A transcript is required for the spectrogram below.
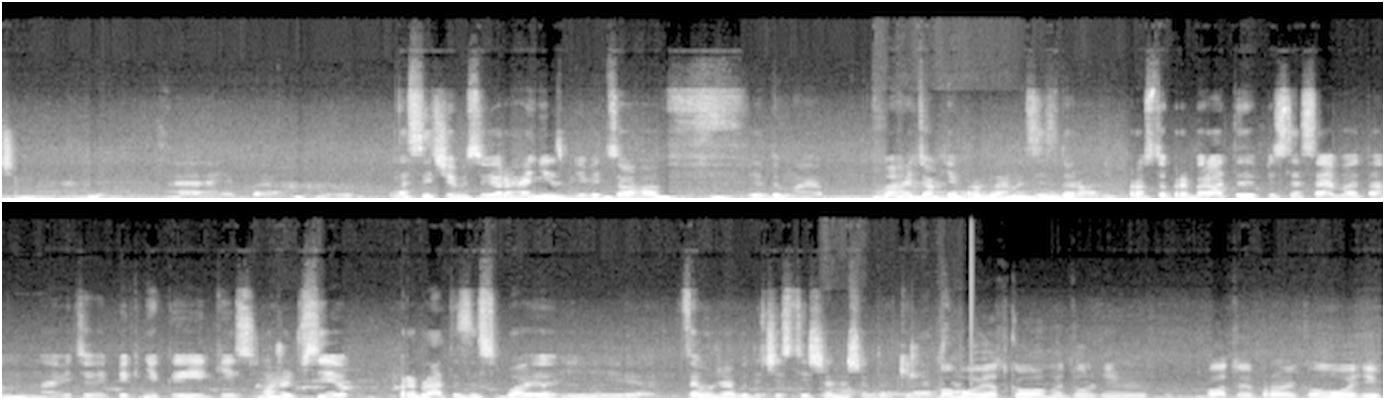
чим ми е, якби, насичуємо свій організм, і від цього, я думаю, багатьох є проблеми зі здоров'ям. Просто прибирати після себе, там навіть пікніки якісь можуть всі прибрати за собою, і це вже буде чистіше наше довкілля. Обов'язково ми повинні дбати про екологію.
